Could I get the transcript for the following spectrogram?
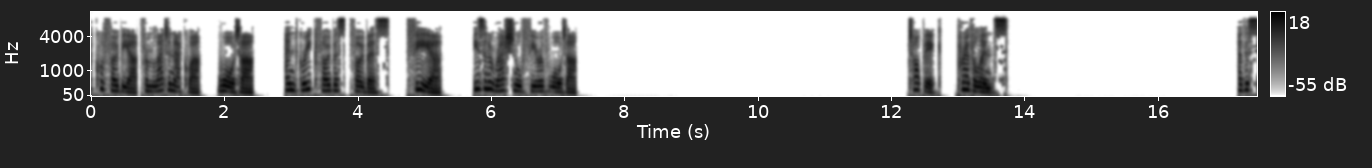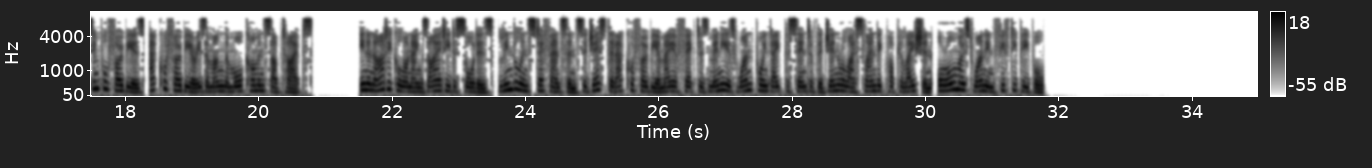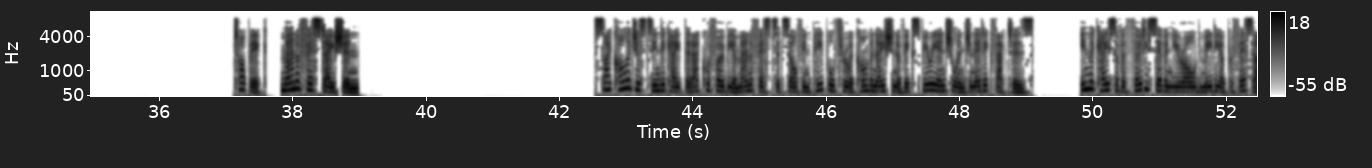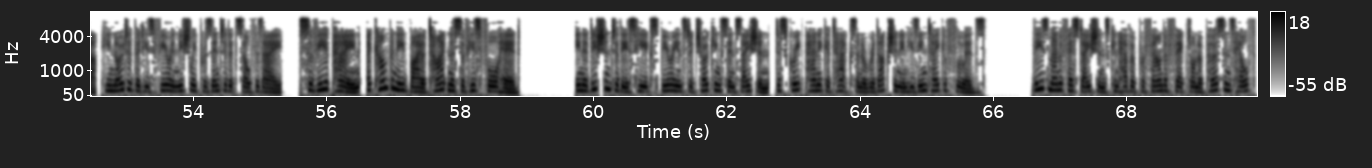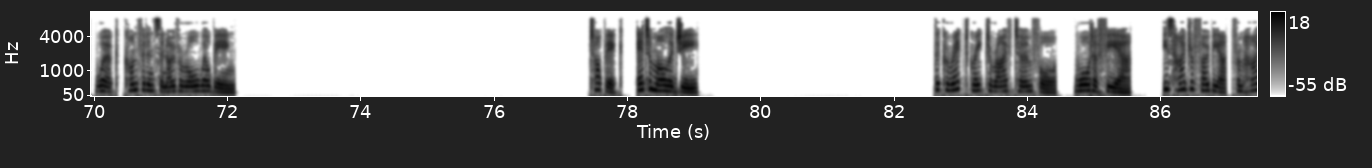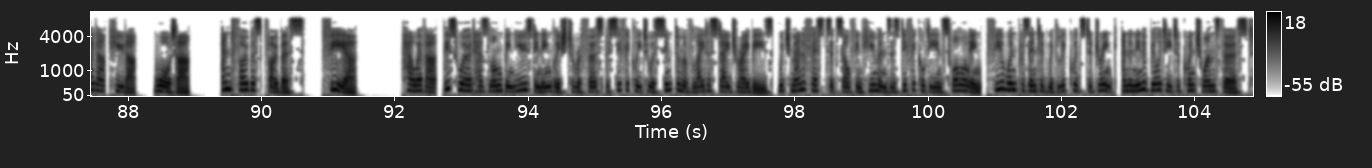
Aquaphobia from Latin aqua, water, and Greek phobos, phobos, fear, is an irrational fear of water. Topic: Prevalence. Of the simple phobias, aquaphobia is among the more common subtypes. In an article on anxiety disorders, Lindal and Stefansson suggest that aquaphobia may affect as many as 1.8% of the general Icelandic population, or almost 1 in 50 people. Manifestation Psychologists indicate that aquaphobia manifests itself in people through a combination of experiential and genetic factors. In the case of a 37-year-old media professor, he noted that his fear initially presented itself as a severe pain, accompanied by a tightness of his forehead. In addition to this he experienced a choking sensation, discrete panic attacks and a reduction in his intake of fluids. These manifestations can have a profound effect on a person's health, work, confidence and overall well-being. Etymology The correct Greek-derived term for water fear is hydrophobia, from hydra water, and phobos, phobos fear. However, this word has long been used in English to refer specifically to a symptom of later-stage rabies, which manifests itself in humans as difficulty in swallowing, fear when presented with liquids to drink, and an inability to quench one's thirst.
